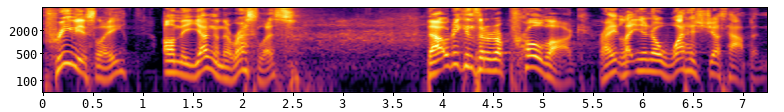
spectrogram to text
previously on The Young and the Restless. That would be considered a prologue, right? Letting you know what has just happened.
